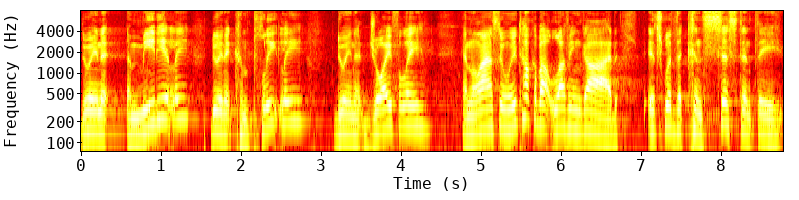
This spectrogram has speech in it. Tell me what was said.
Doing it immediately, doing it completely, doing it joyfully. And the last thing, when we talk about loving God, it's with the consistency,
